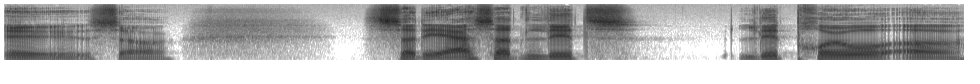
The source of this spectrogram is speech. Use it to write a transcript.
øh, så, så det er sådan lidt, lidt prøve at,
